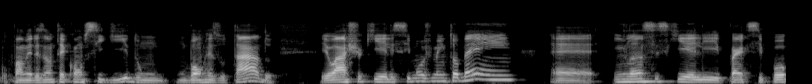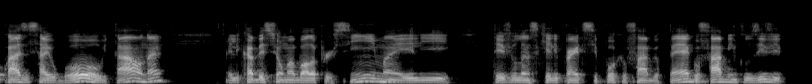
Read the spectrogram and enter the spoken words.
o Palmeiras não ter conseguido um, um, bom resultado, eu acho que ele se movimentou bem, é, em lances que ele participou quase saiu gol e tal, né? Ele cabeceou uma bola por cima, ele Teve o lance que ele participou que o Fábio pega. O Fábio, inclusive,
